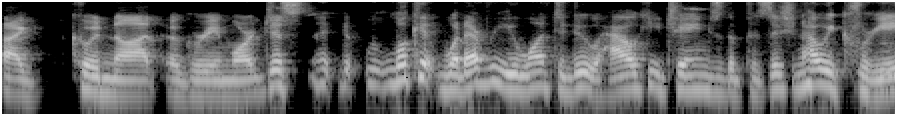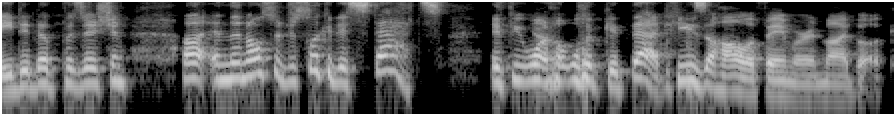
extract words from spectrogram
I could not agree more. Just look at whatever you want to do, how he changed the position, how he mm-hmm. created a position, uh, and then also just look at his stats. If you want to look at that, he's a Hall of Famer in my book.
